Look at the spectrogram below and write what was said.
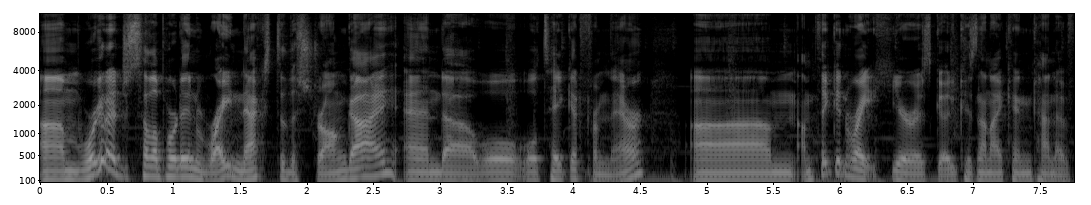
um we're gonna just teleport in right next to the strong guy and uh we'll we'll take it from there. Um I'm thinking right here is good because then I can kind of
